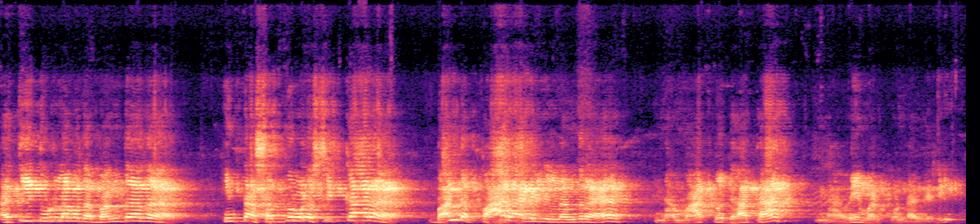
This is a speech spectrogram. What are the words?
ಅತಿ ದುರ್ಲಭದ ಬಂದದ. ಇಂಥ ಸದ್ಗುರುಗಳು ಸಿಕ್ಕಾರ. ಬಂದ ಪಾರಾಗಲಿಲ್ಲ ಅಂದ್ರೆ ನಮ್ಮ ಆತ್ಮಘಾತ ನಾವೇ ಮಾಡ್ಕೊಂಡಂಗ್ರಿ.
